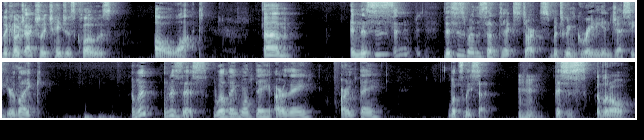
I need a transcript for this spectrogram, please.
the okay. coach actually changes clothes a lot. Um, and this is this is where the subtext starts between Grady and Jesse. You're like, what? What is this? Will they? Won't they? Are they? Aren't they? What's Lisa? Mm-hmm. This is a little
